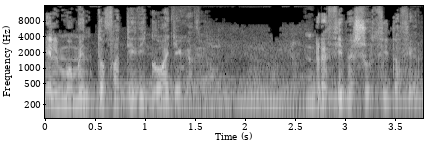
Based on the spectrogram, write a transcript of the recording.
El momento fatídico ha llegado. Recibe su citación.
